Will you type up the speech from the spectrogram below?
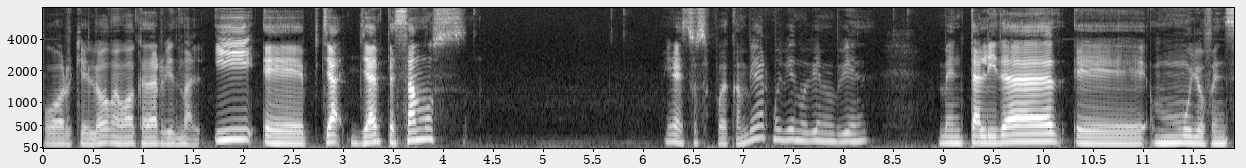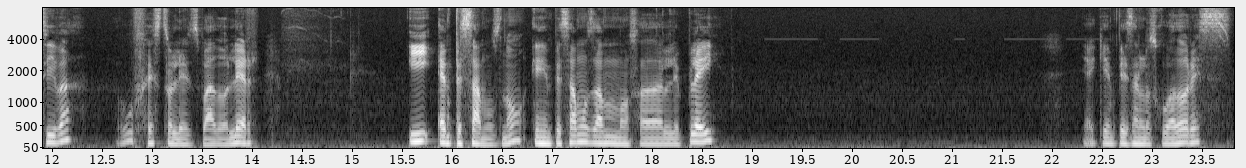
Porque luego me voy a quedar bien mal. Y eh, ya, ya empezamos. Mira, esto se puede cambiar. Muy bien, muy bien, muy bien. Mentalidad eh, muy ofensiva. Uf, esto les va a doler. Y empezamos, ¿no? Empezamos, vamos a darle play. Y aquí empiezan los jugadores.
